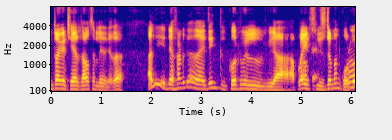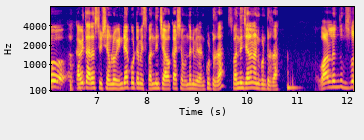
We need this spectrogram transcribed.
ఇంట్రాగేట్ చేయాల్సిన అవసరం లేదు కదా. అది డెఫినెట్గా I think court will apply its. Wisdom అని కోర్టు కవిత అరెస్ట్ విషయంలో ఇండియా కూటమి స్పందించే అవకాశం ఉందని మీరు అనుకుంటురా స్పందించాలని అనుకుంటురా వాళ్ళు ఎందుకు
